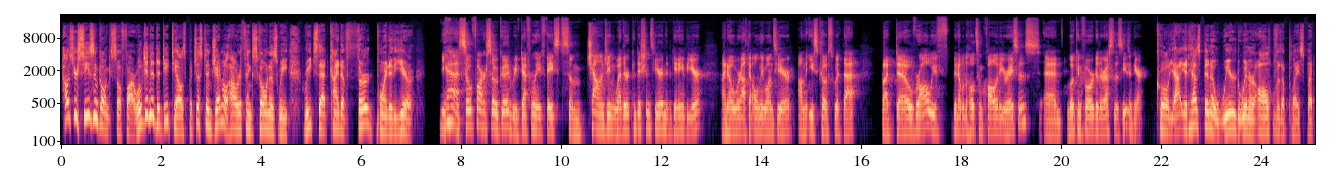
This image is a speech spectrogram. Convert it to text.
How's your season going so far? We'll get into details, but just in general, how are things going as we reach that kind of third point of the year? Yeah, so far so good. We've definitely faced some challenging weather conditions here in the beginning of the year. I know we're not the only ones here on the East Coast with that. But uh, overall, we've been able to hold some quality races and looking forward to the rest of the season here. Cool. Yeah, it has been a weird winter all over the place. But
